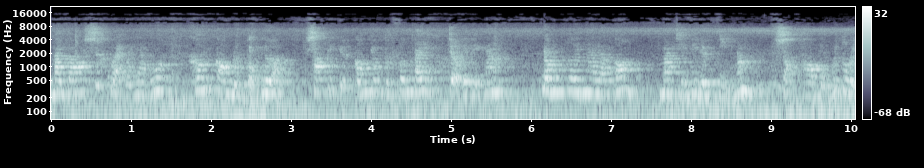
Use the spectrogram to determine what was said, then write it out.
mà do sức khỏe của nhà vua không còn được tốt nữa sau cái chuyến công du từ phương Tây trở về Việt Nam, đồng thời ngài là con mà chỉ vì được 9 năm, sống thọ 40 tuổi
